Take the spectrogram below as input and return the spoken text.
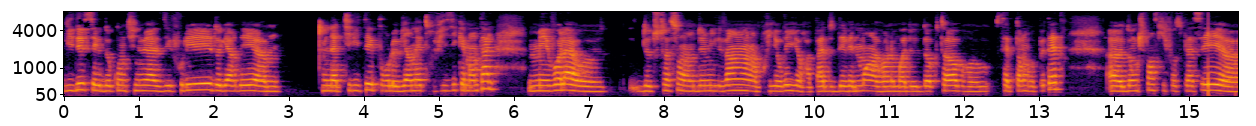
l'idée, c'est de continuer à se défouler, de garder une activité pour le bien-être physique et mental. Mais voilà, de toute façon, en 2020, a priori, il n'y aura pas d'événement avant le mois d'octobre, septembre peut-être. Euh, donc je pense qu'il faut se placer. Euh,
